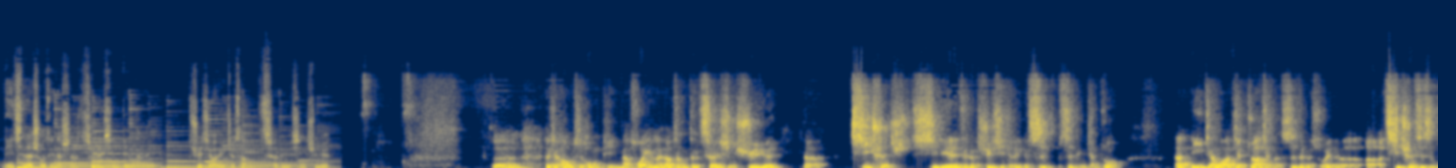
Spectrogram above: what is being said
您现在收听的是策略新电台，学交易就上策略新学院。呃，大家好，我是洪婷，那欢迎来到咱们这个策略新学院的期权系列这个学习的一个视视频讲座。那第一讲我要讲，主要讲的是这个所谓的呃期权是什么。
